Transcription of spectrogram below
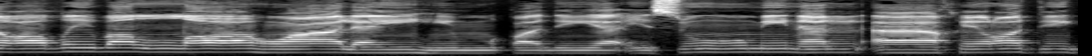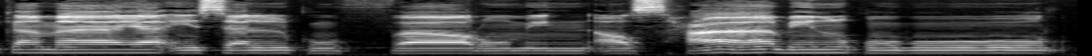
غضب الله عليهم قد يئسوا من الآخرة كما يئس الكفار من أصحاب القبور.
